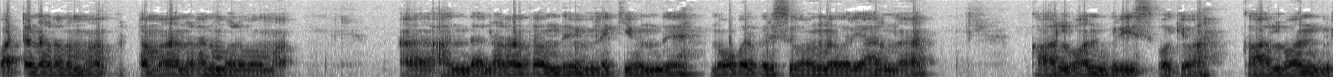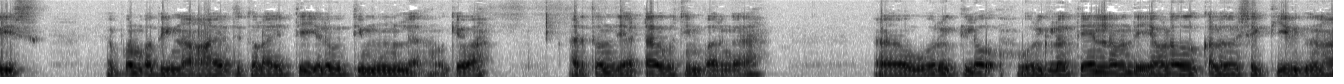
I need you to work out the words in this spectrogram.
வட்ட நடனமாக வட்டமாக நடனம் ஆடுவோமா அந்த நடனத்தை வந்து விலக்கி வந்து நோபல் பரிசு வாங்கினவர் யாருன்னா கார்ல்வான் பிரீஸ் ஓகேவா கார்ல்வான் பிரீஸ் எப்போன்னு பார்த்தீங்கன்னா ஆயிரத்தி தொள்ளாயிரத்தி எழுபத்தி மூணில் ஓகேவா அடுத்து வந்து எட்டாவது கொஸ்டின் பாருங்கள் ஒரு கிலோ ஒரு கிலோ தேனில் வந்து எவ்வளவு கலோரி சக்தி இருக்குதுன்னா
